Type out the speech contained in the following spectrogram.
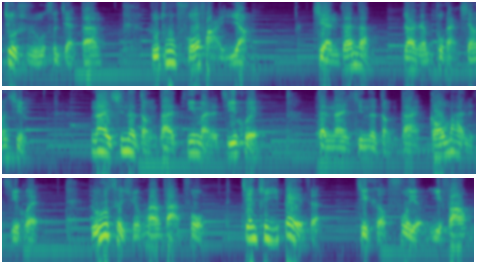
就是如此简单，如同佛法一样，简单的让人不敢相信。耐心的等待低买的机会，再耐心的等待高卖的机会。如此循环反复，坚持一辈子即可富有一方。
